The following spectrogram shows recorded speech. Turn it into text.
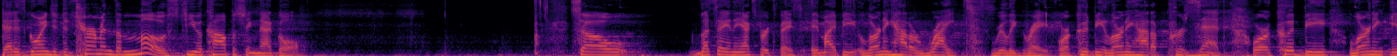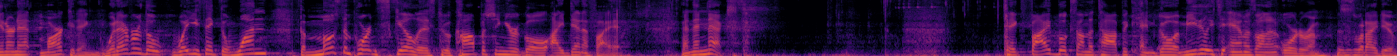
that is going to determine the most you accomplishing that goal? So let's say in the expert space, it might be learning how to write really great, or it could be learning how to present, or it could be learning internet marketing. Whatever the way you think the one, the most important skill is to accomplishing your goal, identify it. And then next, take five books on the topic and go immediately to Amazon and order them. This is what I do.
